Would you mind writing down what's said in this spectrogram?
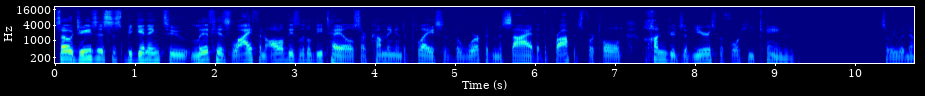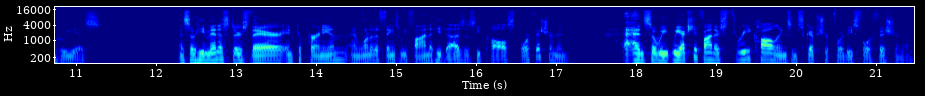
So Jesus is beginning to live his life, and all of these little details are coming into place of the work of the Messiah that the prophets foretold hundreds of years before he came so we would know who he is. And so he ministers there in Capernaum, and one of the things we find that he does is he calls four fishermen. And so we, we actually find there's three callings in Scripture for these four fishermen,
